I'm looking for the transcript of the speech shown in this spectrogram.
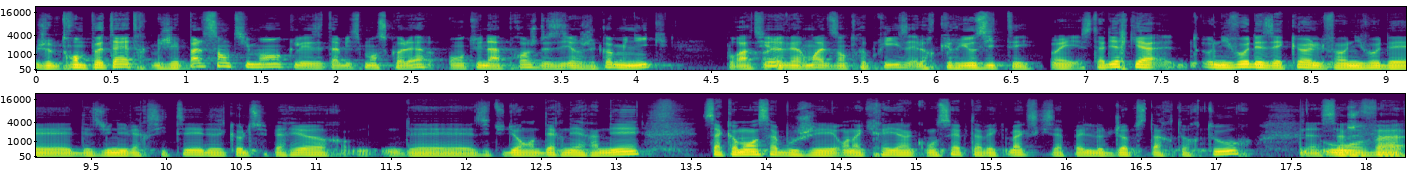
Je me trompe peut-être, mais j'ai pas le sentiment que les établissements scolaires ont une approche de se dire je communique pour attirer Oui. vers moi des entreprises et leur curiosité. Oui, c'est-à-dire qu'au niveau des écoles, enfin au niveau des, des universités, des écoles supérieures, des étudiants en dernière année, ça commence à bouger. On a créé un concept avec Max qui s'appelle le Job Starter Tour, Ça, où on va,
